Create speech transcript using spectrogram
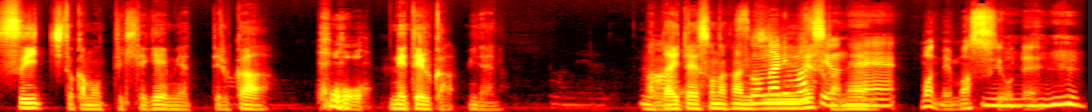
スイッチとか持ってきてゲームやってるかほう。寝てるかみたいな。ままああ大体そんな感じそうなりまですかねまあ寝ますよね。ね。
